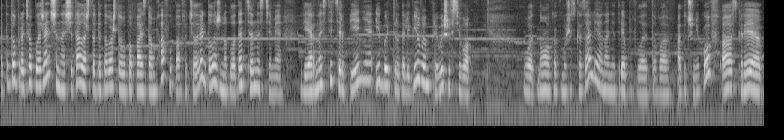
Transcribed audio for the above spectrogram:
Эта добрая, теплая женщина считала, что для того, чтобы попасть в дом Хаффлпафа, человек должен обладать ценностями верности, терпения и быть трудолюбивым превыше всего. Вот, но, как мы уже сказали, она не требовала этого от учеников, а скорее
